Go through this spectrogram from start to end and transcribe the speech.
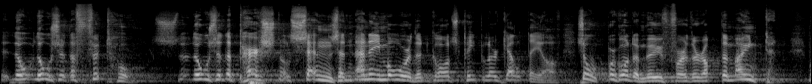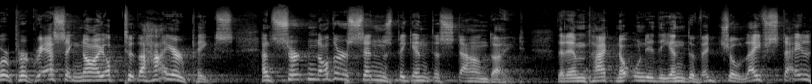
Those are the footholds. Those are the personal sins and many more that God's people are guilty of. So we're going to move further up the mountain. We're progressing now up to the higher peaks, and certain other sins begin to stand out that impact not only the individual lifestyle,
